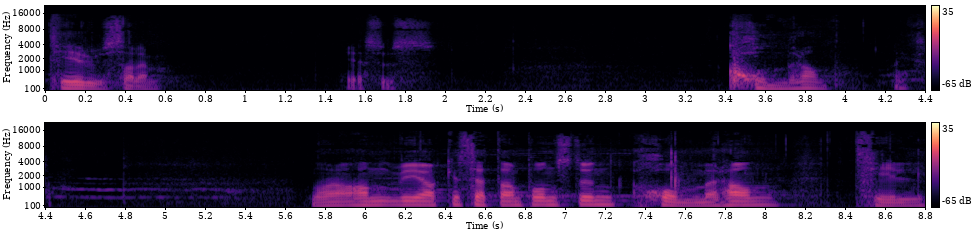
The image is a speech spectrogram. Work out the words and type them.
til Jerusalem, Jesus? Kommer han? Liksom. han vi har ikke sett ham på en stund. Kommer han til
